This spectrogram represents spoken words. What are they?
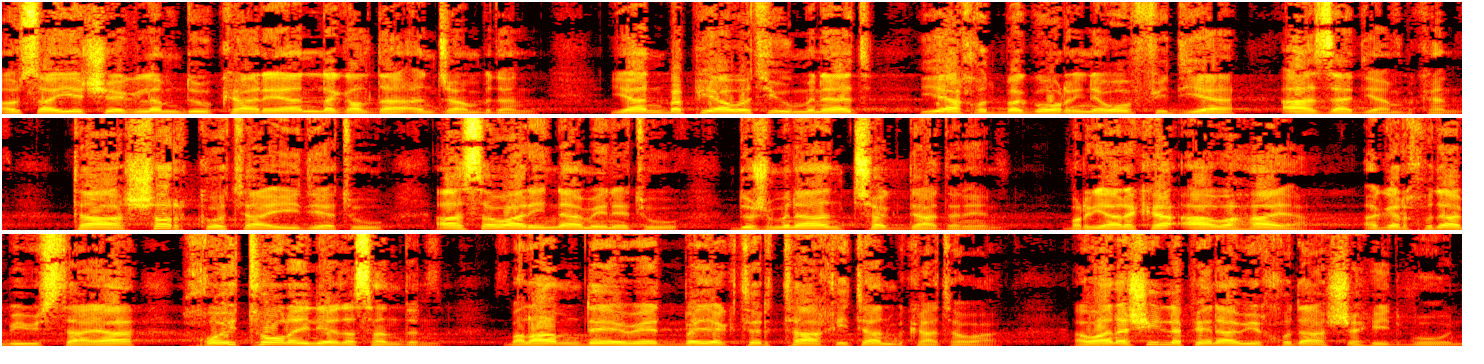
ئەوسا یەکێک لەم دوو کارەیان لەگەڵدا ئەنجام بدەن یان بە پیاوەتی و منەت یاخود بە گۆڕینەوە و فیدیە ئازادیان بکەن تا شەڕ کۆتایی دێت و ئاسەواری نامێنێت و دژمنان چەک دادەنێن بڕیارەکە ئاوەهایە ئەگەر خدا بیویستایە خۆی تۆڵەی لێدەسەندن بەڵام دەیەوێت بە یەکتر تاقیتان بکاتەوە ئەوانەشی لە پێناوی خدا شەهید بوون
